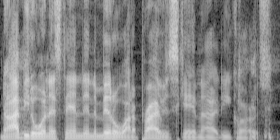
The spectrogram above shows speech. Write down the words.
No, I be the one that's standing in the middle while the private scan the ID cards.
